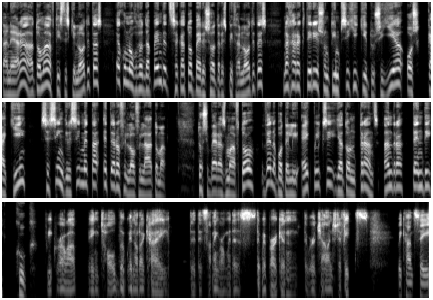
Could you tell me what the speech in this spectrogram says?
Τα νεαρά άτομα αυτής της κοινότητας έχουν 85% περισσότερες πιθανότητες να χαρακτηρίσουν την ψυχική τους υγεία ως κακή σε σύγκριση με τα ετεροφυλόφιλα άτομα. Το συμπέρασμα αυτό δεν αποτελεί έκπληξη για τον τρανς άντρα Τέντι Κουκ. We grow up being told that we're not okay, that there's something wrong with us, that we're broken, that we're a challenge to fix. We can't see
